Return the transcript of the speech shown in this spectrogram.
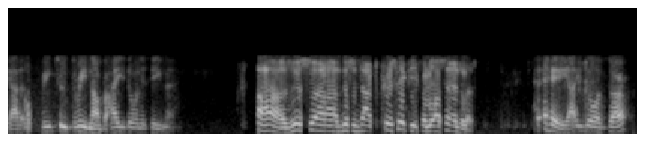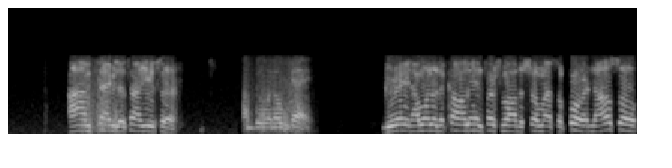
Got a three two three number. How you doing this evening? Uh, this uh, this is Dr. Chris Hickey from Los Angeles. Hey, how you doing, sir? I'm fabulous. How are you, sir? I'm doing okay. Great. I wanted to call in first of all to show my support, and I also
